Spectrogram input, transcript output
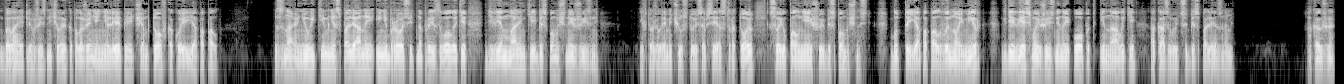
Бывает ли в жизни человека положение нелепее, чем то, в какое я попал? Знаю, не уйти мне с поляны и не бросить на произвол эти две маленькие беспомощные жизни. И в то же время чувствую со всей остротою свою полнейшую беспомощность, будто я попал в иной мир, где весь мой жизненный опыт и навыки оказываются бесполезными. А как же,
